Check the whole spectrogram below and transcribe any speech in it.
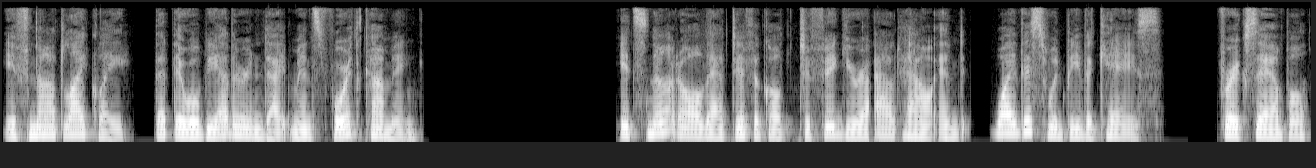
if not likely, that there will be other indictments forthcoming. It's not all that difficult to figure out how and why this would be the case. For example,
